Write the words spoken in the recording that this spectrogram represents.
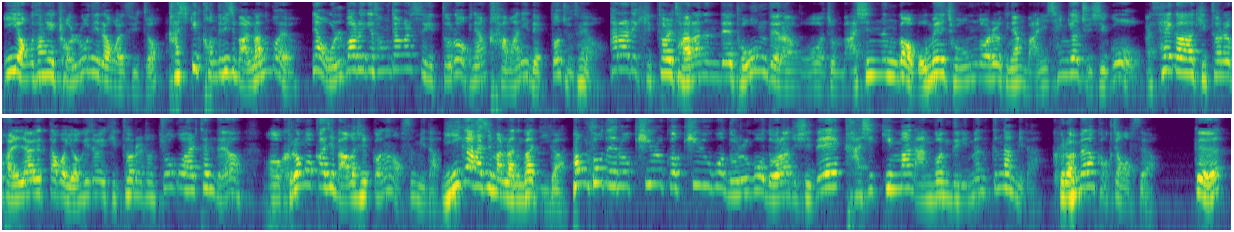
이 영상의 결론이라고 할 수 있죠. 가시깃 건드리지 말라는 거예요. 그냥 올바르게 성장할 수 있도록 그냥 가만히 냅둬 주세요. 차라리 깃털 자라는데 도움 도움되라고 좀 맛있는 거, 몸에 좋은 거를 그냥 많이 챙겨주시고 새가 깃털을 관리하겠다고 여기저기 깃털을 좀 쪼고 할 텐데요. 어, 그런 것까지 막으실 거는 없습니다. 네가 하지 말라는 거야, 네가. 평소대로 키울 거 키우고 놀고 놀아주시되 가식kit만 안 건드리면 끝납니다. 그러면 걱정 없어요. 끝.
